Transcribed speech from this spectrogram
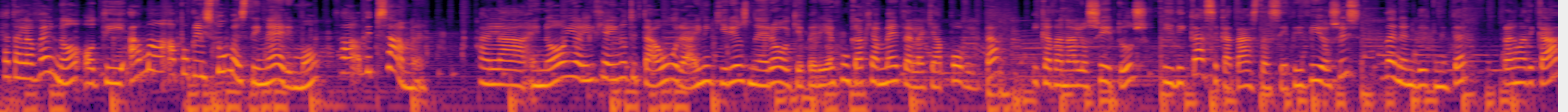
Καταλαβαίνω ότι άμα αποκλειστούμε στην έρημο θα διψάμε. Αλλά ενώ η αλήθεια είναι ότι τα ούρα είναι κυρίως νερό και περιέχουν κάποια μέταλλα και απόβλητα, η κατανάλωσή τους, ειδικά σε κατάσταση επιβίωσης, δεν ενδείκνυται πραγματικά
